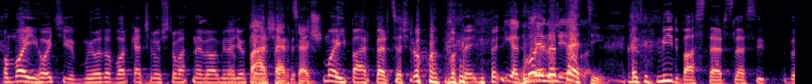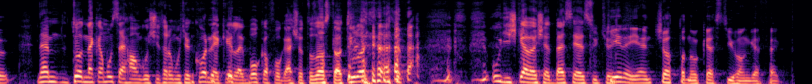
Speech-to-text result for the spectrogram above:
A mai, hogy mi volt a barkácsolós rovat neve, ami nagyon Pár keresett? perces. Mai pár perces rovat van egy nagy... igen, úgyhogy- Peti? Ez Meatbusters lesz itt, tudod. Nem, tudod, nekem muszáj hangosítanom, úgyhogy Kornél kérlek bokafogásot az asztal tudod. Úgyis keveset beszélsz, úgyhogy Kéne ilyen csattanó kesztyű hangeffekt.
